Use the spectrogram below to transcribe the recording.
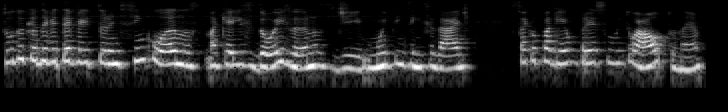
tudo que eu devia ter feito durante cinco anos, naqueles dois anos de muita intensidade. Só que eu paguei um preço muito alto, né?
